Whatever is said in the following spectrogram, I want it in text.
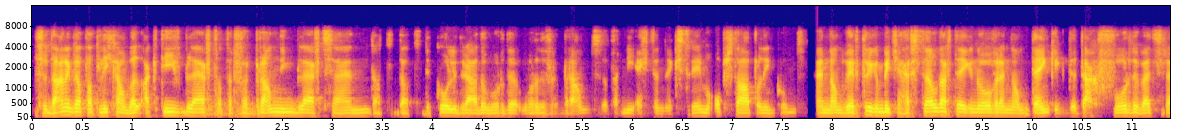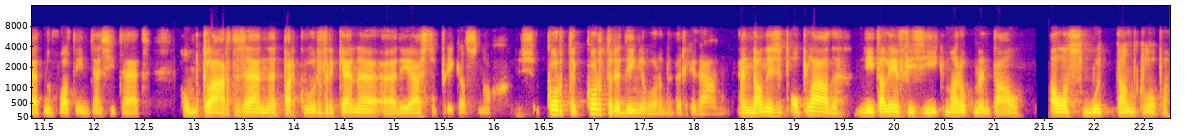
Zodanig dat dat lichaam wel actief blijft, dat er verbranding blijft zijn, dat, dat de koolhydraten worden, worden verbrand, dat er niet echt een extreme opstapeling komt. En dan weer terug een beetje herstel daartegenover en dan denk ik de dag voor de wedstrijd nog wat intensiteit om klaar te zijn, het parcours verkennen, eh, de juiste prikkels nog. Dus korte, kortere dingen worden er gedaan. En dan is het opladen, niet alleen fysiek, maar ook mentaal. Alles moet dan kloppen.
